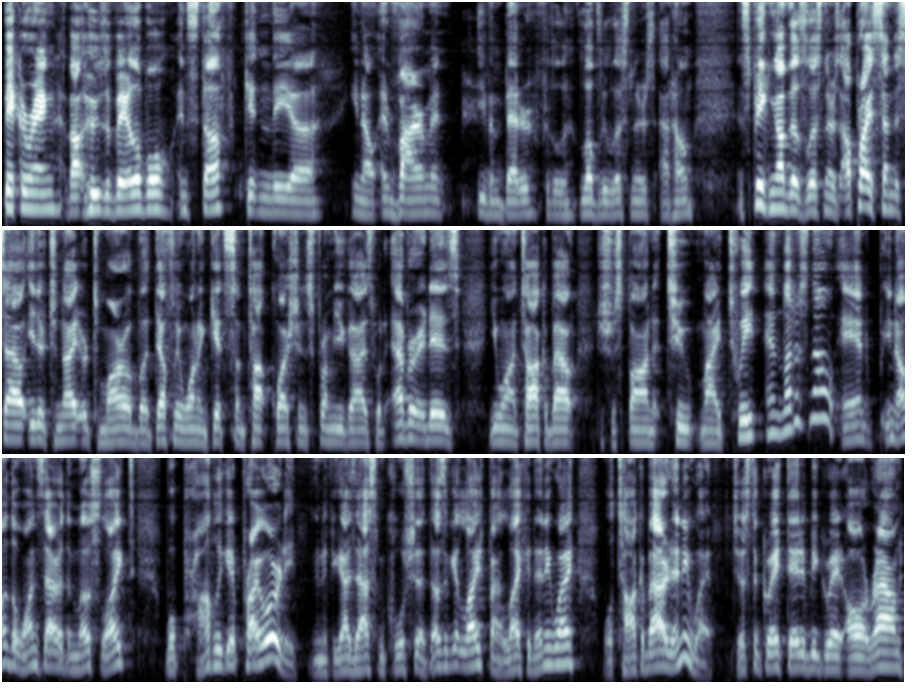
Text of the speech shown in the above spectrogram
bickering about who's available and stuff, getting the uh, you know environment even better for the lovely listeners at home. And speaking of those listeners, I'll probably send this out either tonight or tomorrow, but definitely want to get some top questions from you guys. Whatever it is you want to talk about, just respond to my tweet and let us know. And, you know, the ones that are the most liked will probably get priority. And if you guys ask some cool shit that doesn't get liked, but I like it anyway, we'll talk about it anyway. Just a great day to be great all around.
